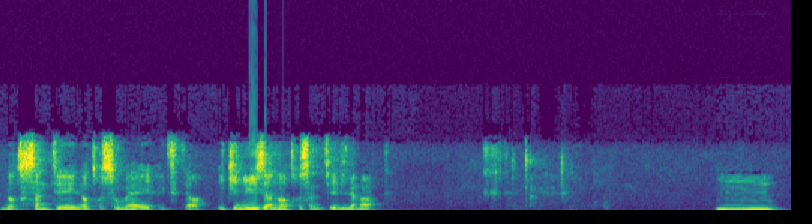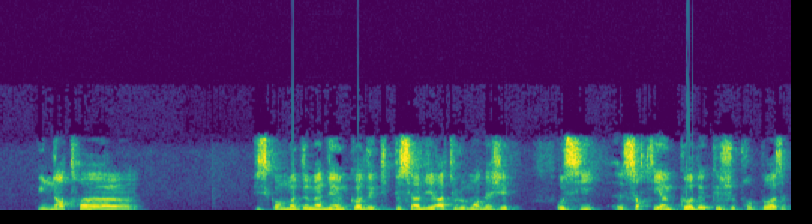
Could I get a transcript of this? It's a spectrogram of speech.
notre santé, notre sommeil, etc. Et qui nuisent à notre santé, évidemment. Hmm, une autre, puisqu'on m'a demandé un code qui peut servir à tout le monde, j'ai aussi sorti un code que je propose,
